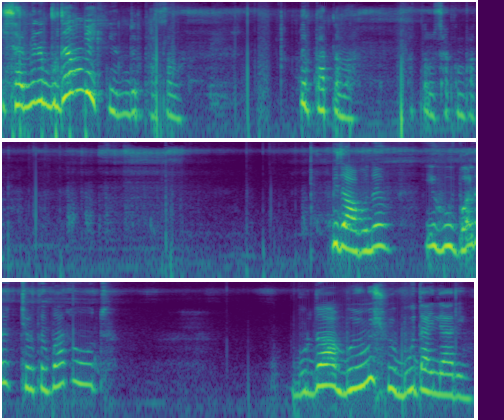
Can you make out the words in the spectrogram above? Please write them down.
E, Sen beni burada mı bekliyorsun? Dur patlama. Dur patlama. Patlama sakın patlama. Bir daha bunu. Yuhu balık çıktı barut. Burada büyümüş mü buğdaylarım?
